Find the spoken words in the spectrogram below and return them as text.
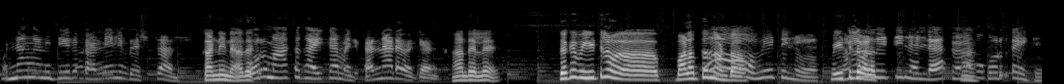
പൊന്നാങ്കണ്ണി ചീര കണ്ണിന് ബെസ്റ്റാണ് കണ്ണിന് അതെ. ഒരു മാസം കഴിച്ചാൽ മതി. കണ്ണാട വെക്കാൻ അതല്ലേ? ഇതൊക്കെ വീട്ടിൽ വളർത്തുന്നുണ്ടോ? വീട്ടിൽ. വീട്ടിൽ വീട്ടിലല്ല നമുക്ക് കൊടുത്തേക്ക്.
